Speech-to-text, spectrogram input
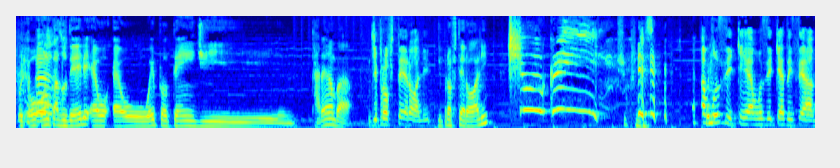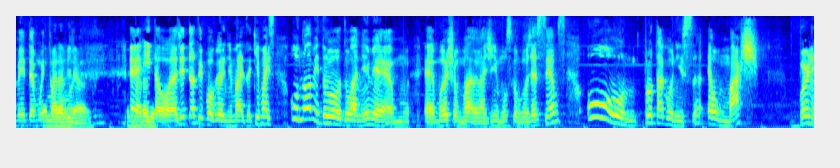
Ou, ou, no caso dele, é o, é o Whey Protein de. Caramba! De profiterole. De profiterole. Chucri! a musiquinha, a musiquinha do encerramento é muito é maravilhosa. É, então, a gente tá se empolgando demais aqui, mas o nome do, do anime é, é Mushroom Magia e Músculo, como já dissemos. O protagonista é o Marsh Burn,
